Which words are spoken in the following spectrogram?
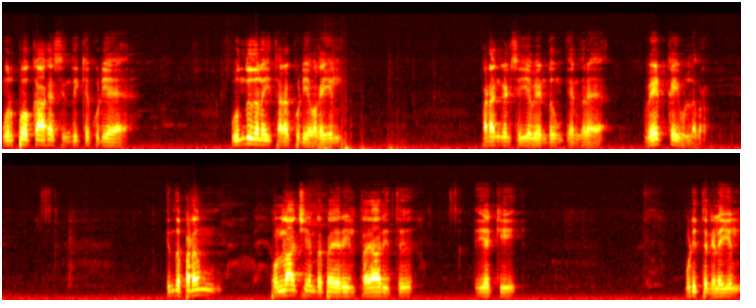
முற்போக்காக சிந்திக்கக்கூடிய உந்துதலை தரக்கூடிய வகையில் படங்கள் செய்ய வேண்டும் என்கிற வேட்கை உள்ளவர். இந்த படம் பொள்ளாச்சி என்ற பெயரில் தயாரித்து இயக்கி முடித்த நிலையில்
